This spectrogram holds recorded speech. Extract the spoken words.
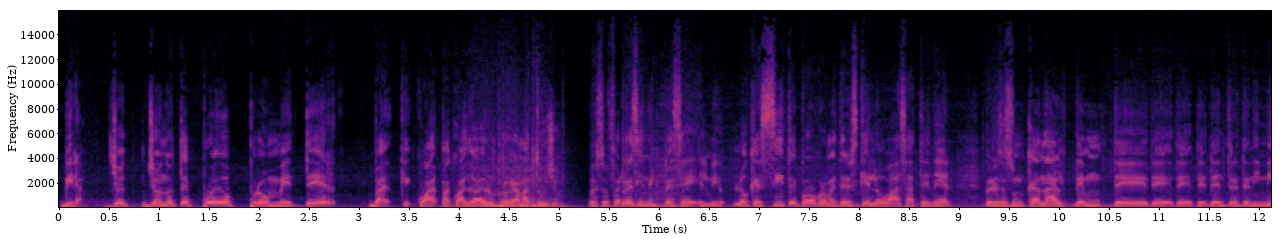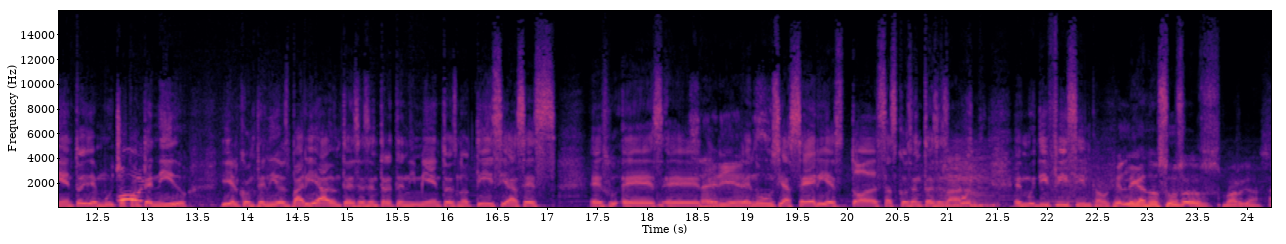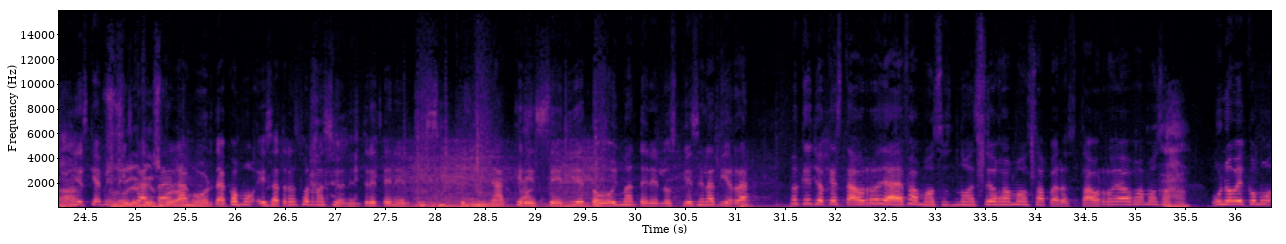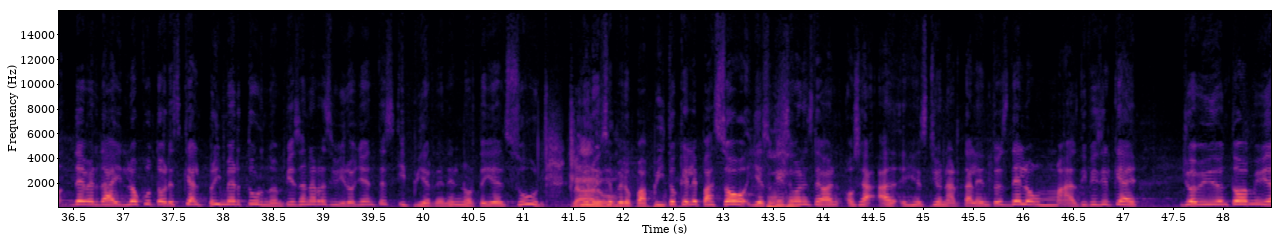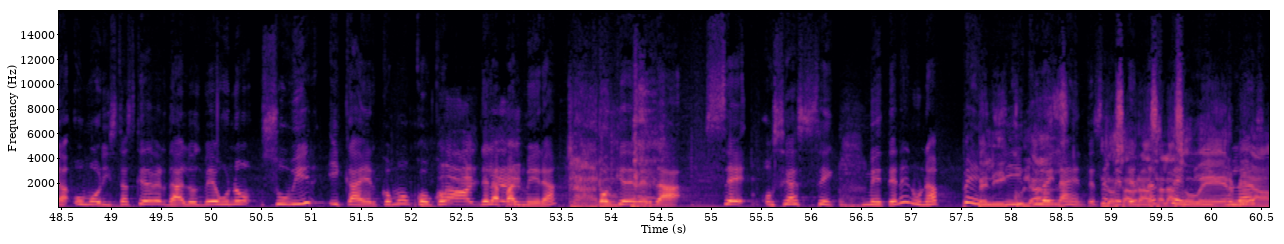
mira, yo, yo no te puedo prometer va, que, para cuándo va a haber un programa tuyo. Pues eso fue recién empecé. Él me dijo, lo que sí te puedo prometer es que lo vas a tener. Pero eso es un canal de, de- de- de- de- de entretenimiento y de mucho contenido. Y el contenido es variado. Entonces es entretenimiento, es noticias, es, es, es, eh, Series. denuncias, series, todas esas cosas. Entonces Claro. es, muy, es muy difícil. Claro que le ganó Susos, Vargas. ¿Ah? Y es que a mí Suso me encanta la gorda como esa transformación entre tener disciplina, crecer y de todo y mantener los pies en la tierra. Porque yo que he estado rodeada de famosos, no he sido famosa, pero he estado rodeada de famosos, Ajá. uno ve como de verdad hay locutores que al primer turno empiezan a recibir oyentes y pierden el norte y el sur. Y Claro. uno dice, pero papito, ¿qué le pasó? Y eso que dice Juan Esteban, o sea, gestionar talento es de lo más difícil que hay. Yo he vivido en toda mi vida humoristas que de verdad los ve uno subir y caer como coco de la palmera, Claro. porque de verdad se, o sea, se meten en una película Películas, y la gente se los mete en unas abraza la películas,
